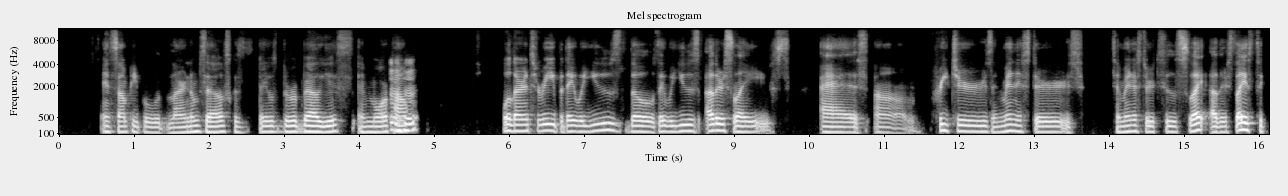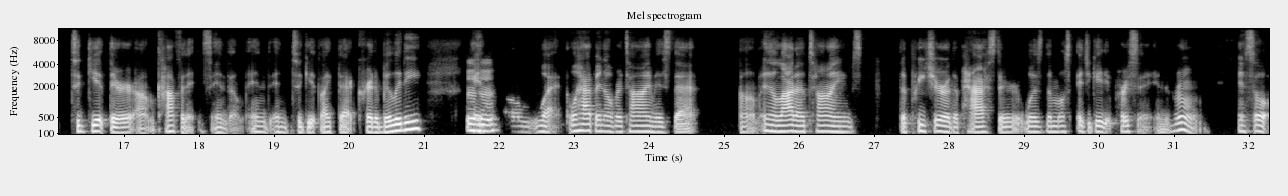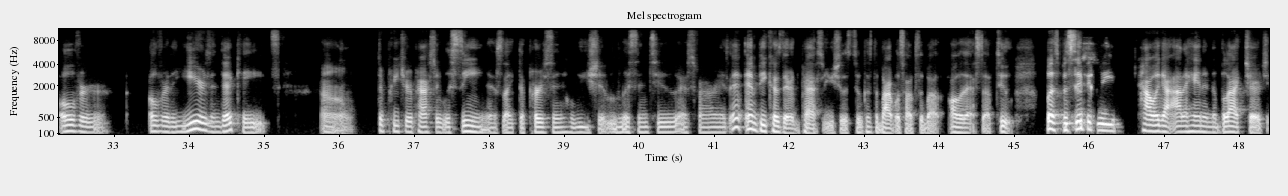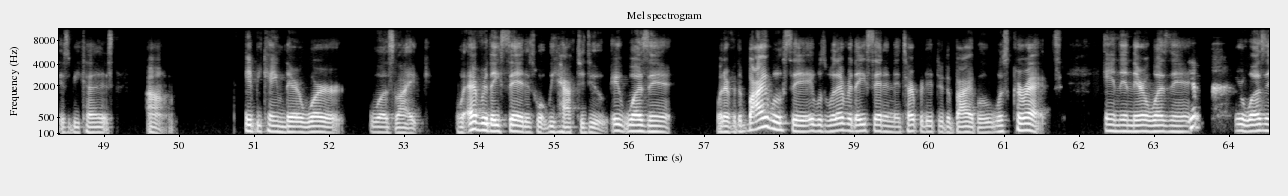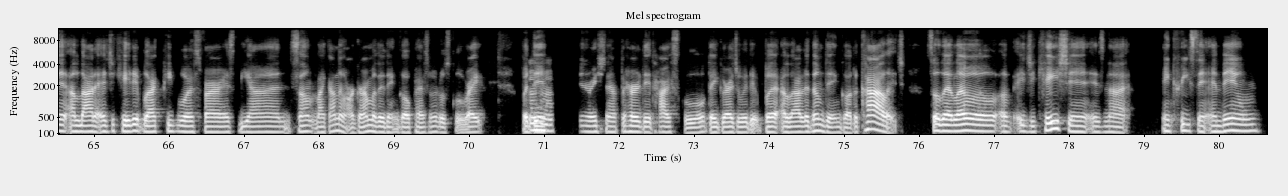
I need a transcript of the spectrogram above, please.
and some people would learn themselves because they was rebellious and more powerful mm-hmm. will learn to read but they would use those they would use other slaves as um preachers and ministers to minister to slave other slaves to to get their um, confidence in them and and to get like that credibility. Mm-hmm. And so what what happened over time is that, um, and a lot of times, the preacher or the pastor was the most educated person in the room, and so over over the years and decades, um, the preacher pastor was seen as like the person who you should listen to as far as and, and because they're the pastor you should listen to because the bible talks about all of that stuff too. But specifically how it got out of hand in the black church is because um it became their word was like whatever they said is what we have to do. It wasn't whatever the bible said it was whatever they said and interpreted through the bible was correct and then there wasn't yep. there wasn't a lot of educated black people as far as beyond some like I know our grandmother didn't go past middle school, right? But mm-hmm. then generation after her did high school, they graduated, but a lot of them didn't go to college. So that level of education is not increasing. And then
